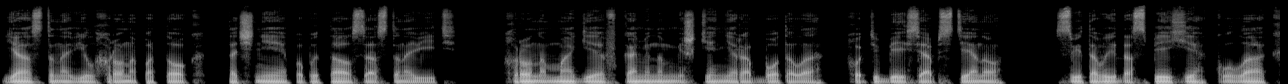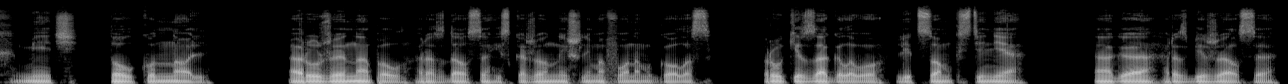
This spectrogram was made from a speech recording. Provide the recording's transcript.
Я остановил хронопоток, точнее, попытался остановить. Хрономагия в каменном мешке не работала, хоть убейся об стену. Световые доспехи, кулак, меч. Толку ноль. «Оружие на пол!» — раздался искаженный шлемофоном голос. «Руки за голову, лицом к стене!» «Ага», — разбежался.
